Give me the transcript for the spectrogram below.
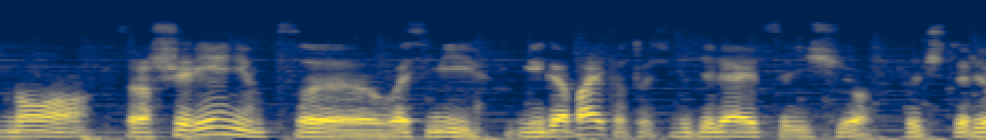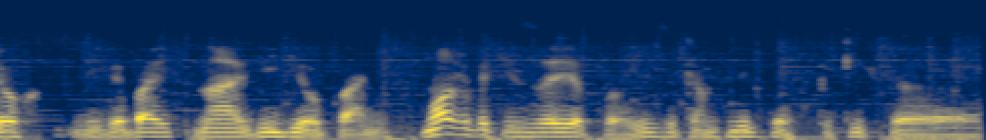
но с расширением с 8 гигабайта, то есть выделяется еще до 4 гигабайт на видеопамять. Может быть из-за этого, из-за конфликтов в каких-то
